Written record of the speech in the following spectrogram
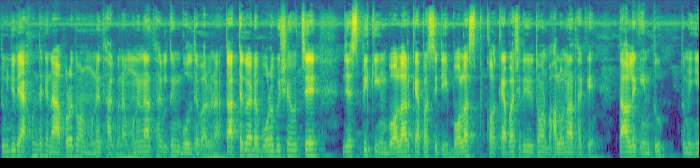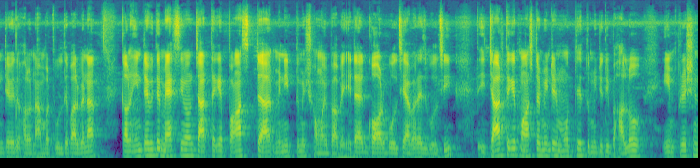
তুমি যদি এখন থেকে না পড়ো, তোমার মনে থাকবে না। মনে না থাকলে তুমি বলতে পারবে না। তার থেকেও একটা বড় বিষয় হচ্ছে যে স্পিকিং বলার ক্যাপাসিটি বলার ক্যাপাসিটি যদি তোমার ভালো না থাকে, তাহলে কিন্তু তুমি ইন্টারভিউতে ভালো নাম্বার তুলতে পারবে না। কারণ ইন্টারভিউতে ম্যাক্সিমাম চার থেকে পাঁচটা মিনিট তুমি সময় পাবে। এটা গড় বলছি অ্যাভারেজ বলছি। এই চার থেকে পাঁচটা মিনিটের মধ্যে তুমি যদি ভালো ইমপ্রেশন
